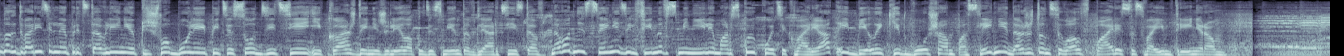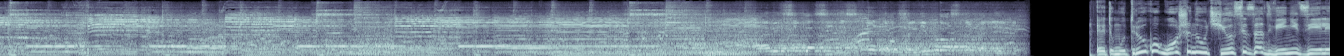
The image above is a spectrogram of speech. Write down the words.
На благотворительное представление пришло более 500 детей, и каждый не жалел аплодисментов для артистов. На водной сцене дельфинов сменили морской котик Варяг и белый кит Гоша. Последний даже танцевал в паре со своим тренером. Этому трюку Гоша научился за две недели.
